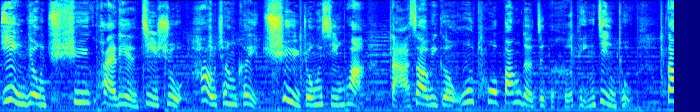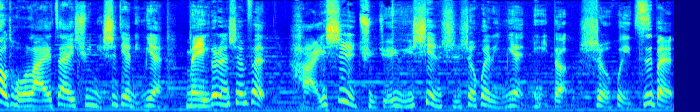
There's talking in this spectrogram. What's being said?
应用区块链技术，号称可以去中心化，打造一个乌托邦的这个和平净土，到头来在虚拟世界里面，每个人身份还是取决于现实社会里面你的社会资本，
